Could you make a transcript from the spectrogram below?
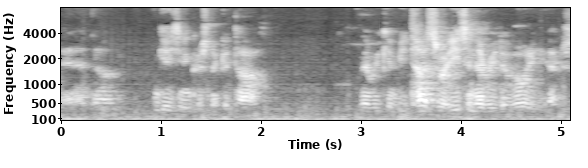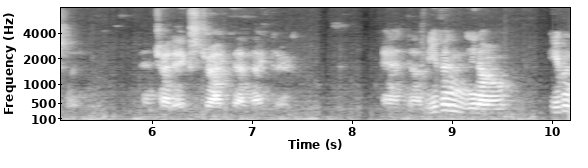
and um, engaging in Krishna Katha. Then we can be touched by each and every devotee, actually, and try to extract that nectar. And um, even, you know, even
